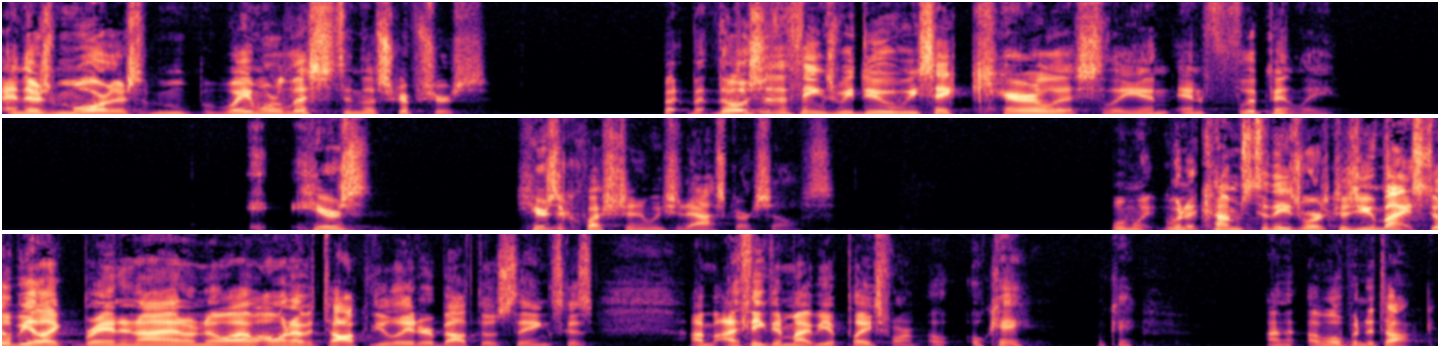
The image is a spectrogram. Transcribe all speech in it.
and there's more. There's way more lists in the scriptures. But, but those are the things we do. We say carelessly and, and flippantly. Here's, here's a question we should ask ourselves. When, we, when it comes to these words, because you might still be like, Brandon, I don't know. I, I want to have a talk with you later about those things because I think there might be a place for them. Oh, okay, okay. I'm, I'm open to talk.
